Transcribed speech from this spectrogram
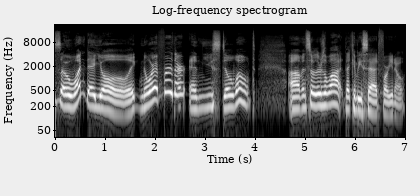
So one day you'll ignore it further and you still won't. Um, and so there's a lot that can be said for you know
